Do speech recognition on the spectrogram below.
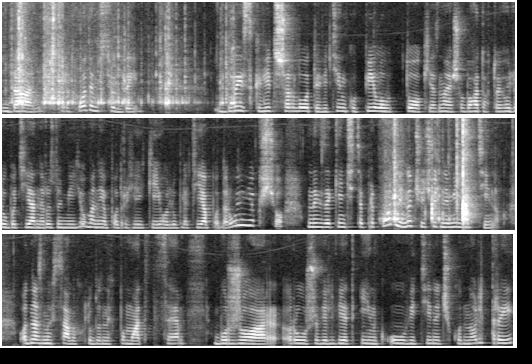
Далі переходимо сюди. Блиск від Шарлоти, відтінку Pillow Talk. Я знаю, що багато хто його любить, я не розумію. У мене є подруги, які його люблять, я подарую, якщо в них закінчиться прикольний, ну чуть-чуть не мій відтінок. Одна з моїх самих улюблених помад це Bourjois Rouge Velvet Ink у відтіночку 03.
